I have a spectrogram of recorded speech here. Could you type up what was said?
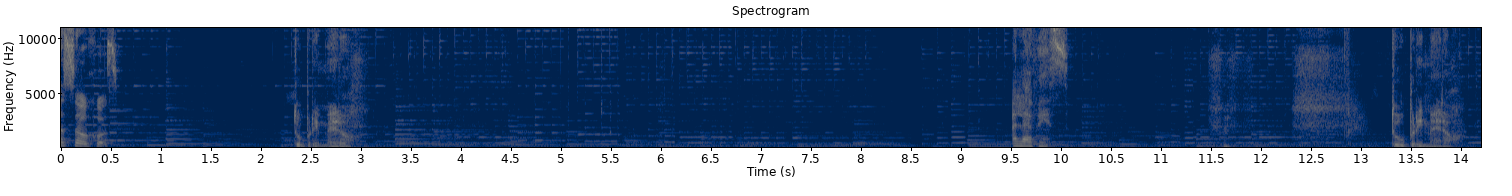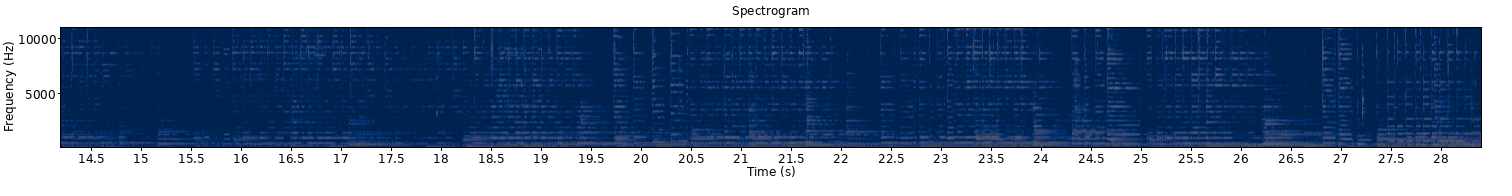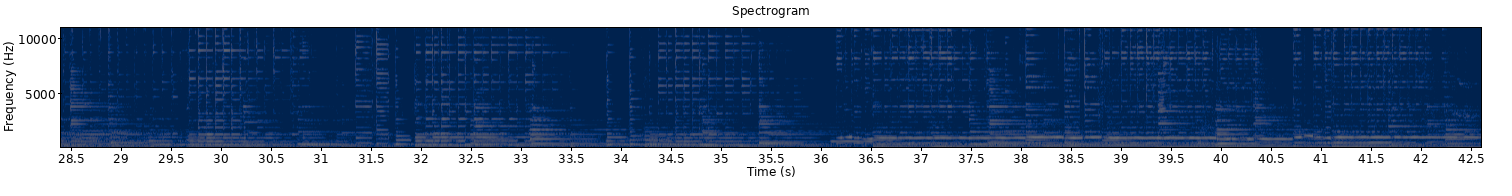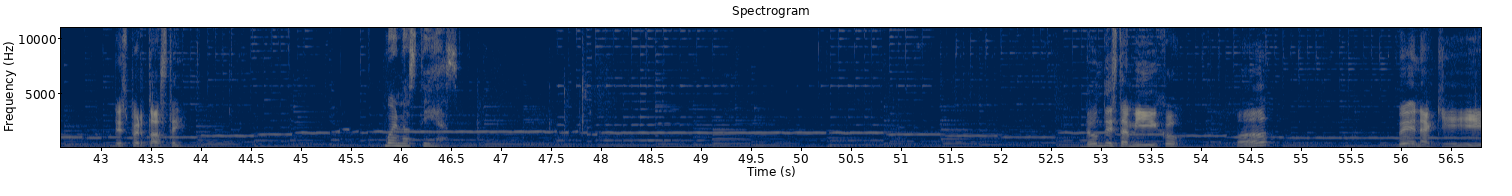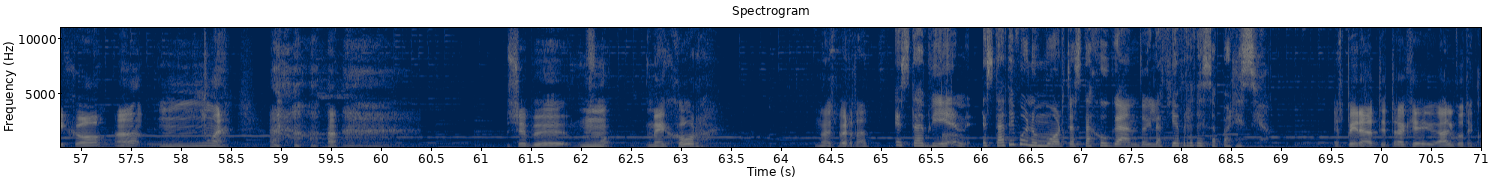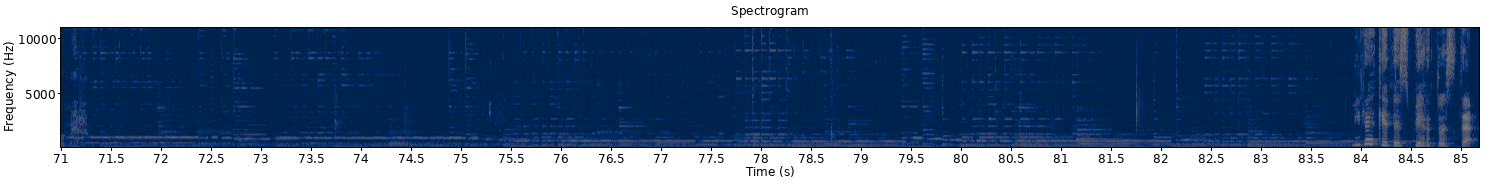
Los ojos. Tú primero. A la vez. Tú primero. ¿Despertaste? Buenos días. ¿Dónde está mi hijo? ¿Ah? Ven aquí, hijo. ¿Ah? Se ve mejor. ¿No es verdad? Está bien. Está de buen humor, ya está jugando y la fiebre desapareció. Espera, te traje algo de comer. Despierto está.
